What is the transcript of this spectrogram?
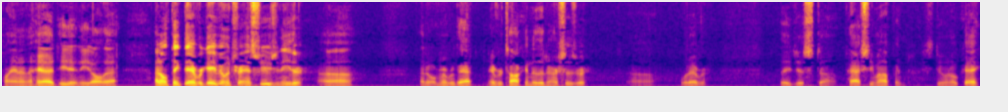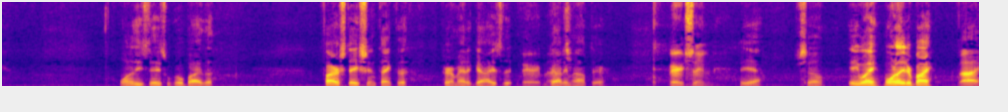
planning ahead he didn't need all that. I don't think they ever gave him a transfusion either. Uh, i don't remember that ever talking to the nurses or uh, whatever. They just uh, patched him up and he's doing okay. One of these days we'll go by the fire station thank the paramedic guys that Very got him out there. Very soon. yeah. So anyway more later bye. Bye.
